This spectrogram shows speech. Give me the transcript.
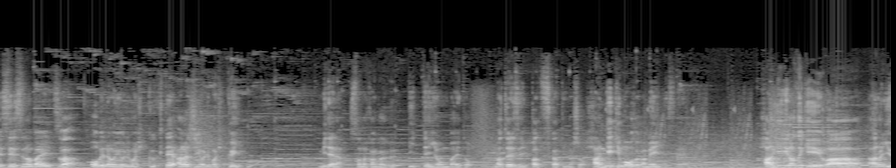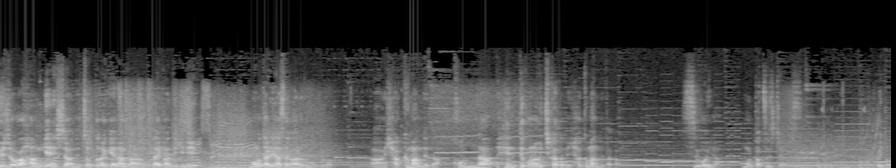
SS の倍率はオベロンよりも低くてアラジンよりも低い。みたいなそんな感覚。1.4倍と。まあ、とりあえず一発使ってみましょう。反撃モードがメインですね。反撃の時はあの友情が半減しちゃうんでちょっとだけなんか体感的に物足りなさがあると思うけど。ああ100万出た。こんなへんてこな打ち方で100万出たか。すごいな。もう一発打っちゃいます。ほいと。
